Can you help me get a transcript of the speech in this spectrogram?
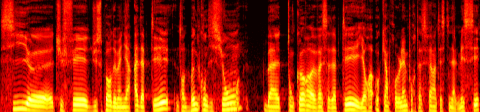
si euh, tu fais du sport de manière adaptée, dans de bonnes conditions, bah, ton corps va s'adapter et il n'y aura aucun problème pour ta sphère intestinale. Mais c'est,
